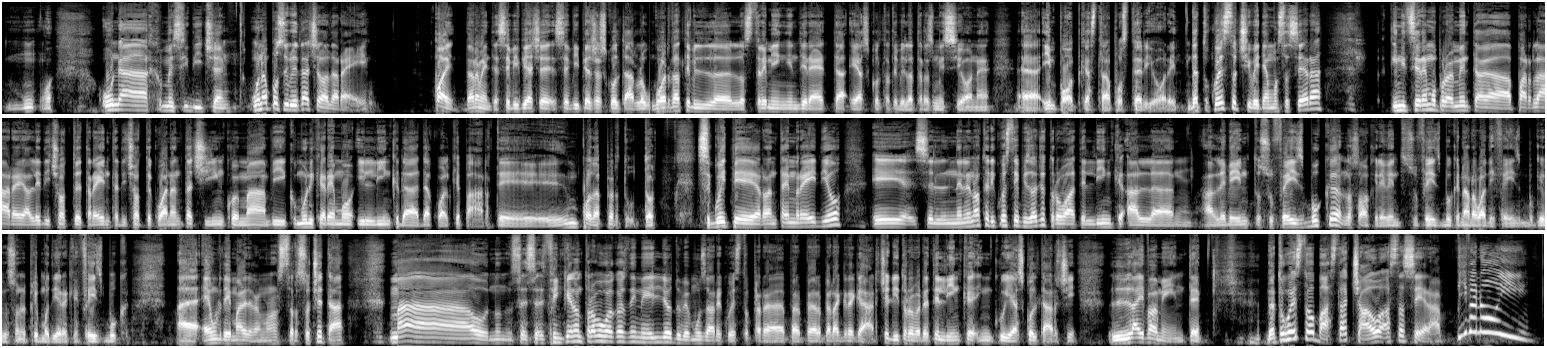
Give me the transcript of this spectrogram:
una come si dice, una possibilità ce la darei. Poi, veramente, se vi piace, se vi piace ascoltarlo, guardatevi lo streaming in diretta e ascoltatevi la trasmissione eh, in podcast a posteriori. Detto questo, ci vediamo stasera. Inizieremo probabilmente a parlare alle 18.30, 18.45, ma vi comunicheremo il link da, da, qualche parte, un po' dappertutto. Seguite Runtime Radio e nelle note di questo episodio trovate il link al, all'evento su Facebook. Lo so che l'evento su Facebook è una roba di Facebook, io sono il primo a dire che Facebook eh, è uno dei mali della nostra società, ma oh, non, se, se, finché non trovo qualcosa di meglio dobbiamo usare questo per, per, per, per aggregarci. Lì troverete il link in cui ascoltarci livemente. Detto questo, basta, ciao, a stasera. Viva noi!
